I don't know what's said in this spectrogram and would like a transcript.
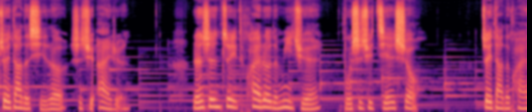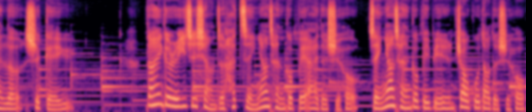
最大的喜乐是去爱人。人生最快乐的秘诀不是去接受，最大的快乐是给予。当一个人一直想着他怎样才能够被爱的时候，怎样才能够被别人照顾到的时候，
